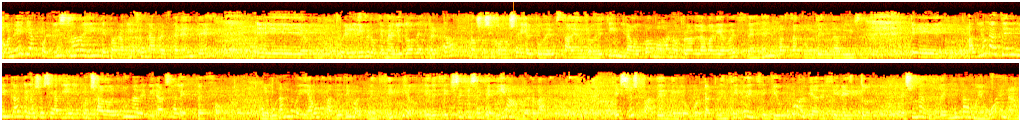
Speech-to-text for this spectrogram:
con ella, con Luis Hay, que para mí fue una referente, eh, fue el libro que me ayudó a despertar. No sé si conocéis, El poder está dentro de ti. Mira, hoy vamos a nombrarla varias veces, ¿eh? va a estar contenta Luis. Eh, había una técnica que no sé si habéis escuchado alguna de mirarse al espejo. Algunas lo veíamos patético al principio y decirse que se querían, ¿verdad? Eso es patético, porque al principio dices, yo cómo voy a decir esto, es una técnica muy buena.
